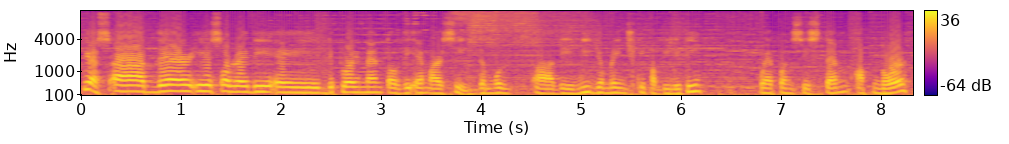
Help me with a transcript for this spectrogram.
Yes, uh, there is already a deployment of the MRC, the, uh, the medium range capability weapon system up north.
